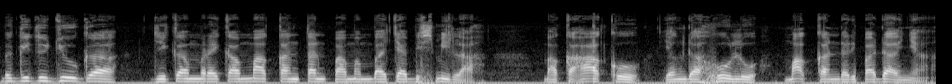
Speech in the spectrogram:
Begitu juga jika mereka makan tanpa membaca bismillah, maka aku yang dahulu makan daripadanya.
